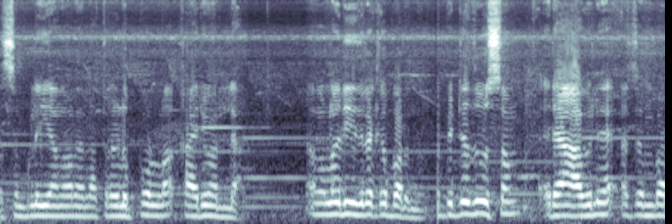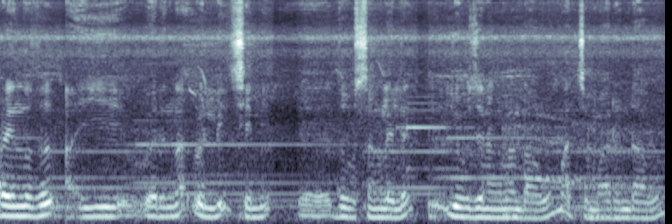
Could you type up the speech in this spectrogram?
അസംബിൾ ചെയ്യാന്ന് പറഞ്ഞാൽ അത്ര എളുപ്പമുള്ള കാര്യമല്ല എന്നുള്ള രീതിയിലൊക്കെ പറഞ്ഞു. പിറ്റേ ദിവസം രാവിലെ അച്ഛൻ പറയുന്നത് ഈ വരുന്ന വെള്ളി ശനി ദിവസങ്ങളിൽ യുവജനങ്ങളുണ്ടാവും അച്ഛന്മാരുണ്ടാവും.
